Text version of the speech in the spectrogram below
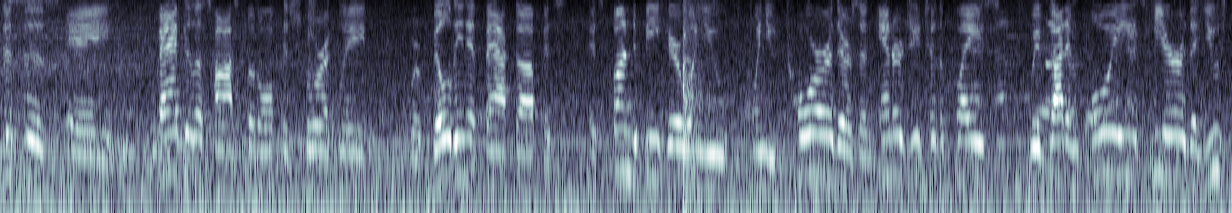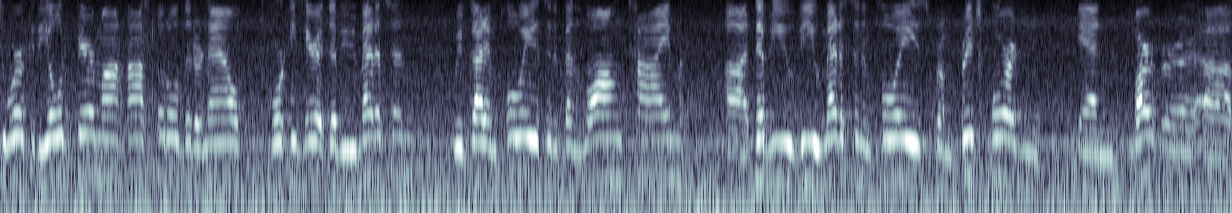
This is a fabulous hospital historically. We're building it back up. It's it's fun to be here when you when you tour. There's an energy to the place. We've got employees here that used to work at the old Fairmont Hospital that are now working here at WVU Medicine. We've got employees that have been long time uh, WVU Medicine employees from Bridgeport and and Mar- uh,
